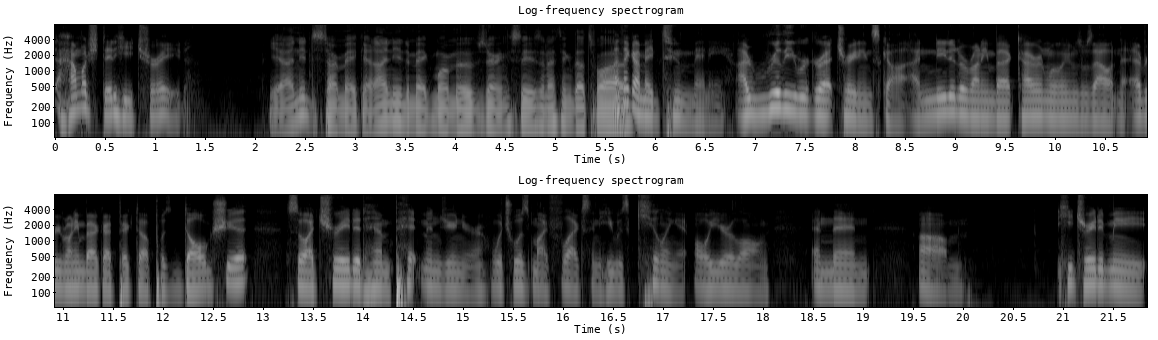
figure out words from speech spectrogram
how much did he trade? Yeah, I need to start making. I need to make more moves during the season. I think that's why. I think I made too many. I really regret trading Scott. I needed a running back. Kyren Williams was out, and every running back I picked up was dog shit. So I traded him Pittman Jr., which was my flex, and he was killing it all year long. And then um, he traded me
